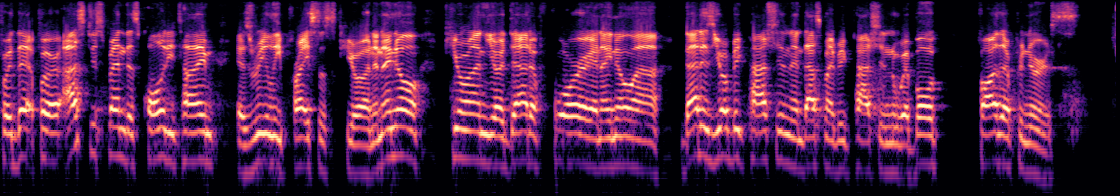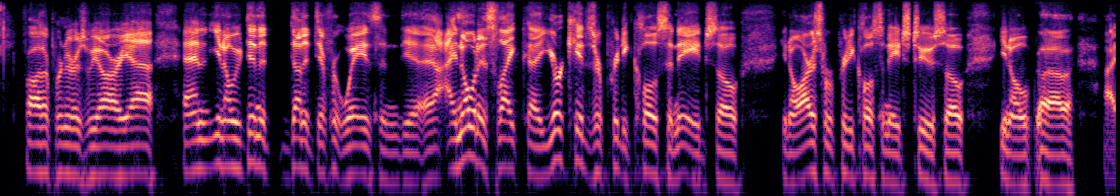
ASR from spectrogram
for that for us to spend this quality time is really priceless, Kieron. And I know Kieron, you're a dad of four, and I know uh, that is your big passion, and that's my big passion. We're both fatherpreneurs. Fatherpreneurs, we are, yeah, and you know we've done it done it different ways, and yeah, I know what it's like. Uh, your kids are pretty close in age, so you know ours were pretty close in age too. So you know, uh, I,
